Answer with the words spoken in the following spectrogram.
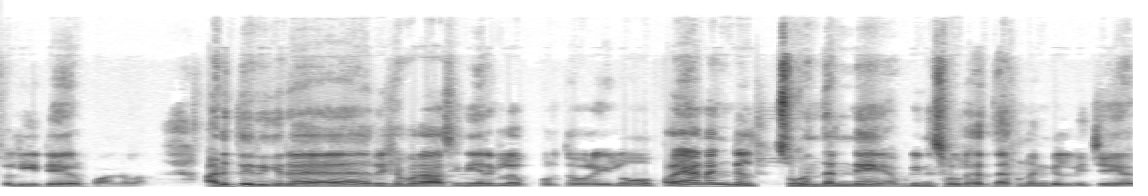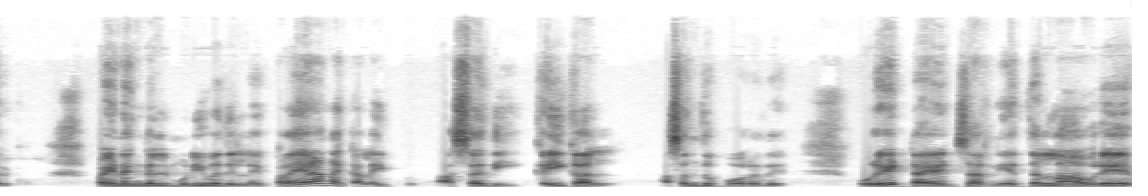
சொல்லிக்கிட்டே இருப்பாங்களாம். அடுத்து இருக்கிற ரிஷபராசி நேர்களை பொறுத்தவரையிலும் பிரயாணங்கள் சுகந்தன்னே அப்படின்னு சொல்ற தருணங்கள் நிச்சயம் இருக்கும். பயணங்கள் முடிவதில்லை. பிரயாண கலைப்பு அசதி கை கால் அசந்து போறது. ஒரே டயர்ட் சார் நேத்தெல்லாம் ஒரே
